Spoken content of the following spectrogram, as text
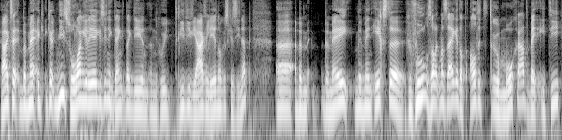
Ja, ik, zei, bij mij, ik, ik heb het niet zo lang geleden gezien. Ik denk dat ik die een, een goede drie, vier jaar geleden nog eens gezien heb. Eh, bij, bij mij, met mijn eerste gevoel, zal ik maar zeggen, dat altijd terug omhoog gaat bij E.T.,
